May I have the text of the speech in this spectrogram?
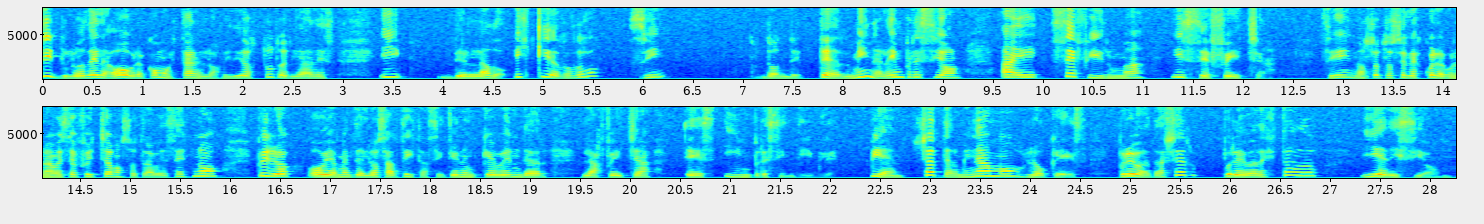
título de la obra, como están en los videos tutoriales. Y del lado izquierdo, ¿sí? donde termina la impresión, ahí se firma y se fecha. ¿sí? Nosotros en la escuela algunas veces fechamos, otras veces no, pero obviamente los artistas si tienen que vender la fecha es imprescindible. Bien, ya terminamos lo que es prueba taller, prueba de estado y edición.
